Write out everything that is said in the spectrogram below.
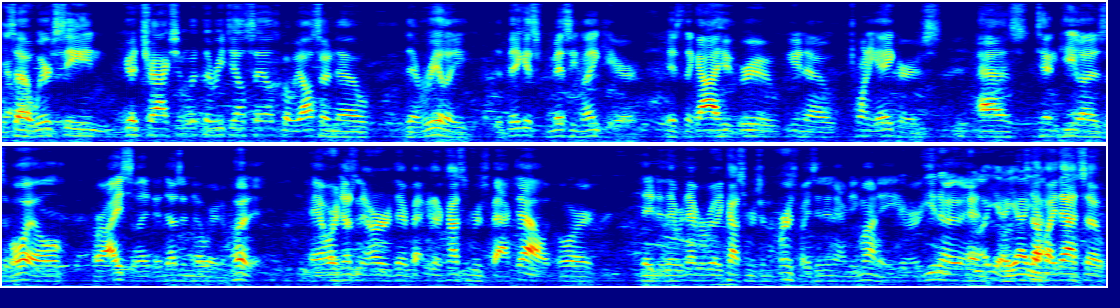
Yeah. So we're seeing good traction with the retail sales, but we also know that really the biggest missing link here is the guy who grew, you know, 20 acres has 10 kilos of oil or isolate and doesn't know where to put it, and, or doesn't, or their their customers backed out, or they, they were never really customers in the first place. They didn't have any money, or you know, and Oh, yeah, yeah, stuff yeah. like that. So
